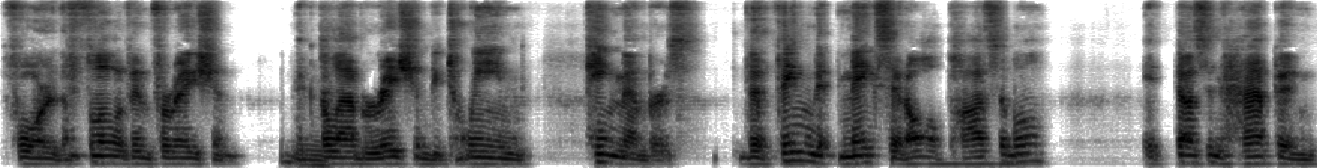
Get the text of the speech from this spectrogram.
for the flow of information, the Mhm. collaboration between team members, the thing that makes it all possible, it doesn't happen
